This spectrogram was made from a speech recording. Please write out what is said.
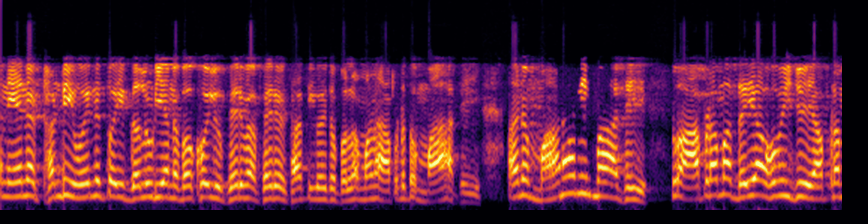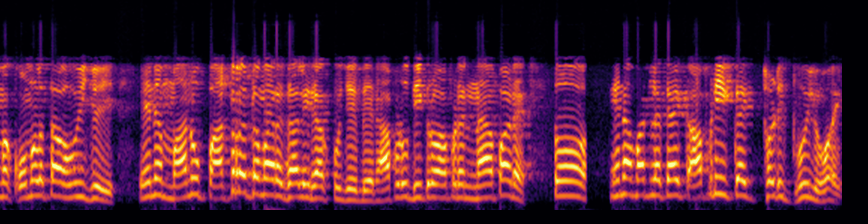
અને એને ઠંડી હોય ને તો એ ગલુડિયાને બખોલ્યું, ફેરવા ફેરવે થતી હોય તો ભલા માણા આપણે તો માં થઈ અને માણાની માં થઈ તો આપણામાં દયા હોવી જોઈએ, આપણામાં કોમળતા હોવી જોઈએ. એને માનું પાત્ર તમારે ખાલી રાખવું જોઈએ બેન. આપણું દીકરો આપણે ના પાડે, તો એના માટે કંઈક આપણી કંઈક થોડીક ભૂલ હોય.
